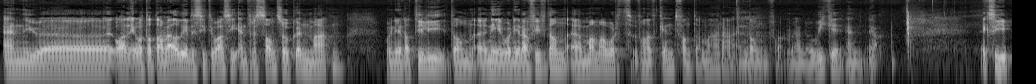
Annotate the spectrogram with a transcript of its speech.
En nu, uh, wat dat dan wel weer de situatie interessant zou kunnen maken, wanneer dat Tilly dan, uh, nee, wanneer dat Viv dan uh, mama wordt van het kind van Tamara en dan van Loïke. En ja, ik zie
